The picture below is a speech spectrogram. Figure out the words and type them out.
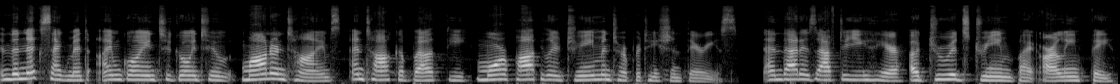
In the next segment, I'm going to go into modern times and talk about the more popular dream interpretation theories. And that is after you hear A Druid's Dream by Arlene Faith.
